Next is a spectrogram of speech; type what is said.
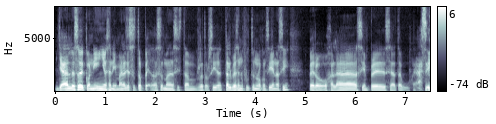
Ya eso de con niños, animales, ya es otro pedo. Esas madres sí están retorcidas. Tal vez en el futuro no lo consiguen así, pero ojalá siempre sea tabú. Así.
